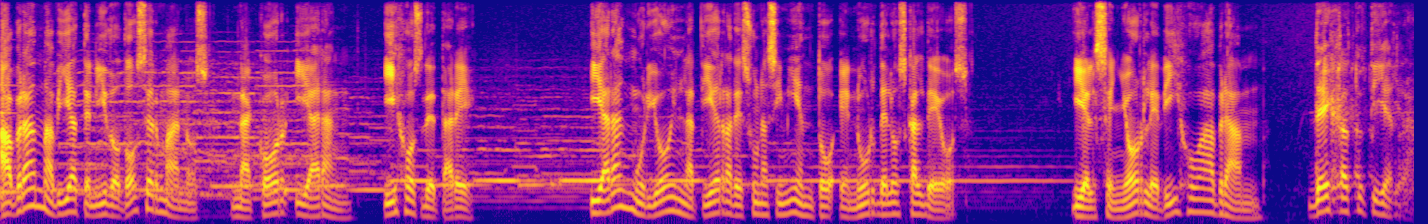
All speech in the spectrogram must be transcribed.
Abraham había tenido dos hermanos, Nacor y Arán, hijos de Taré. Y Arán murió en la tierra de su nacimiento en Ur de los Caldeos. Y el Señor le dijo a Abraham, Deja tu tierra,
